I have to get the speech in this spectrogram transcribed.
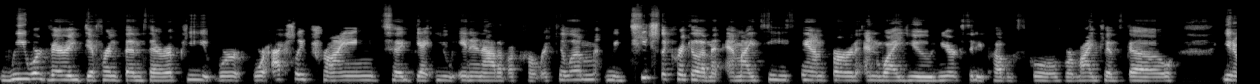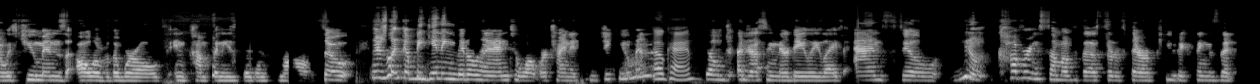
we work very different than therapy. We're we're actually trying to get you in and out of a curriculum. We teach the curriculum at MIT, Stanford, NYU, New York City public schools, where my kids go. You know, with humans all over the world in companies big and small. So there's like a beginning, middle, and end to what we're trying to teach a human. Okay, still addressing their daily life and still, you know, covering some of the sort of therapeutic things that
